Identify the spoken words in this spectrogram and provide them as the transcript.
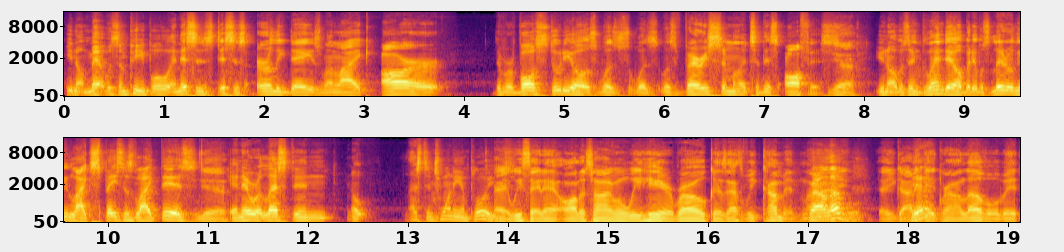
you know, met with some people, and this is this is early days when like our the Revolt Studios was was was very similar to this office. Yeah. you know, it was in Glendale, but it was literally like spaces like this. Yeah. and there were less than you know less than twenty employees. Hey, we say that all the time when we here, bro, because that's we coming Ground level. You got to Yeah. get ground level, but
